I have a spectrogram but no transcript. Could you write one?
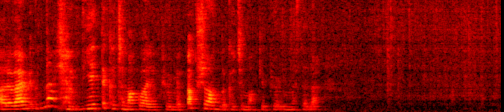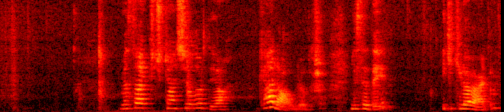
ara vermedim derken diyette kaçamaklar yapıyorum hep. Bak şu anda kaçamak yapıyorum mesela. Mesela küçükken şey olurdu ya. ki Hala oluyordur. Lisedeyim. 2 kilo verdim.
